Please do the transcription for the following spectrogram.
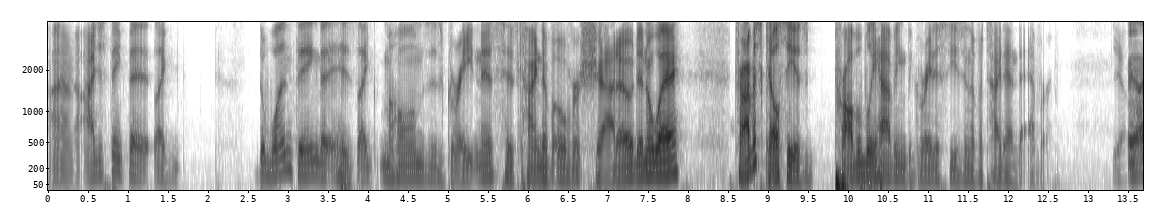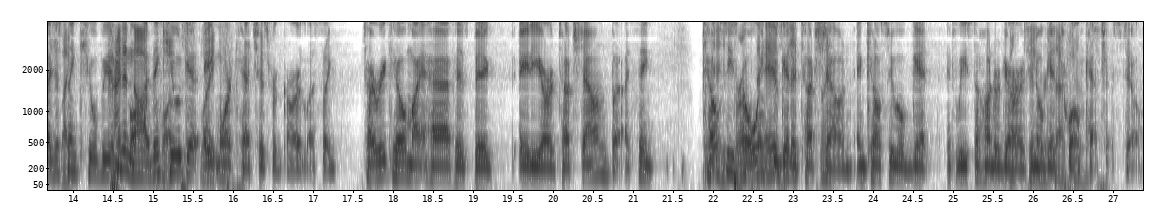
I don't know. I just think that like the one thing that his like Mahomes' greatness has kind of overshadowed in a way. Travis Kelce is probably having the greatest season of a tight end ever. Yeah. And I just Like, think he'll be involved. not I think he'll get like- eight more catches regardless. Like Tyreek Hill might have his big 80 yard touchdown, but I think Kelce's the going to get a touchdown, and Kelce will get at least 100 yards, and he'll get 12 catches too.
